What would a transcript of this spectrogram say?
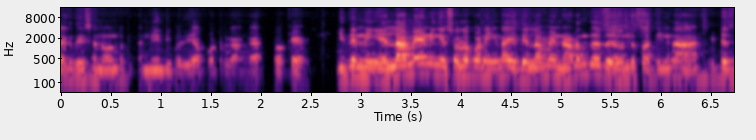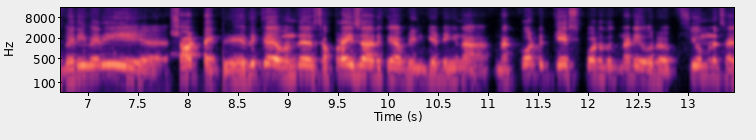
ஜெகதீசன் வந்து நீதிபதியா போட்டிருக்காங்க. ஓகே இது நீங்க எல்லாமே நீங்க சொல்ல போனீங்கன்னா இது எல்லாமே நடந்தது வந்து பாத்தீங்கன்னா it is very very short time இது எதுக்கு வந்து சர்ப்ரைஸா இருக்கு அப்படின்னு கேட்டீங்கன்னா நான் கோர்ட்டு கேஸ் போறதுக்கு முன்னாடி ஒரு few minutes I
